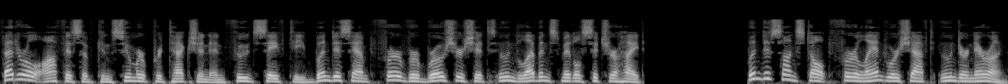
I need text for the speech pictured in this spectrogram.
Federal Office of Consumer Protection and Food Safety Bundesamt für Verbraucherschutz und Lebensmittelsicherheit Bundesanstalt für Landwirtschaft und Ernährung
